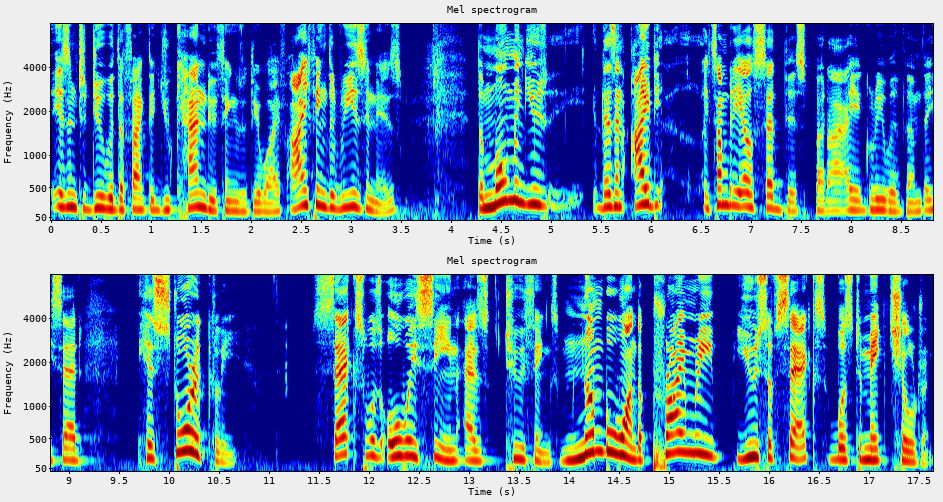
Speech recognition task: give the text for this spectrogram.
isn't to do with the fact that you can do things with your wife. I think the reason is the moment you there's an idea. Like somebody else said this, but I agree with them. They said historically, sex was always seen as two things. Number one, the primary use of sex was to make children.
